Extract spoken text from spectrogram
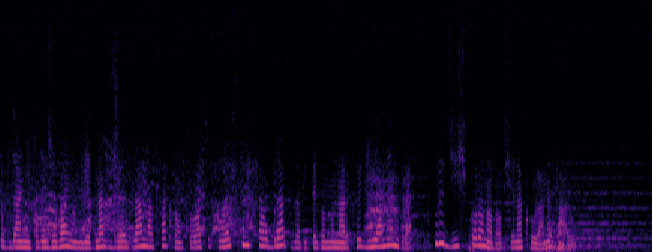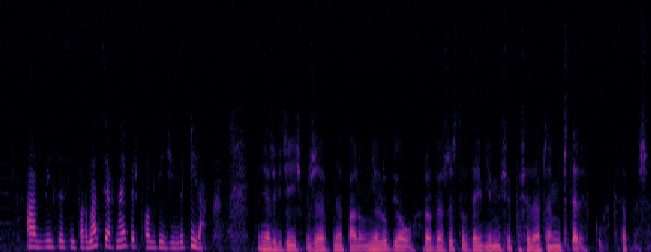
Poddani podejrzewają jednak, że za masakrą w Pałacu Królewskim stał brat zabitego monarchy Gyanendra, który dziś koronował się na króla Nepalu. A w biznes informacjach najpierw odwiedzimy Irak. Ponieważ widzieliśmy, że w Nepalu nie lubią rowerzystów, zajmiemy się posiadaczami czterech kółek. Zapraszam.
